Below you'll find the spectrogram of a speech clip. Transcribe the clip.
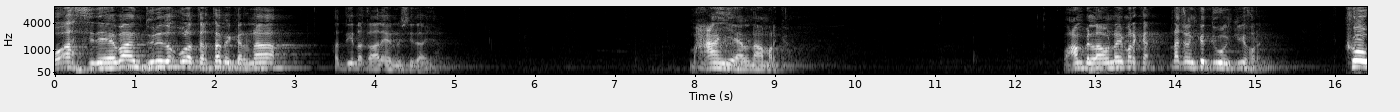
oo ah sidee baan dunida ula tartami karnaa haddii dhaqaalaheennu sidaa maxaan yeelnaa marka waxaan bilownay marka dhaqan ka duwan hore. Kow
